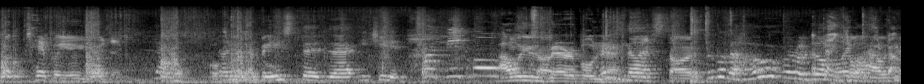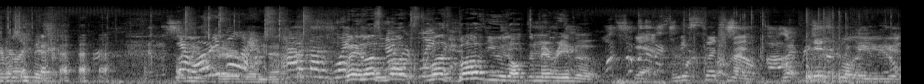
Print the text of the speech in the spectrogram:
what tip are you using? And then the base that, that he cheated. Unspeakable. I will use variable That's next. nuts. Start. Who built a who would build a Okay, Lego Joel, house you and never got sleep in? Yeah, why would you build Very a good, out of Lego? Wait, let's both let's in both use ultimate reboot. Yes, let me switch my. What disc are you using?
